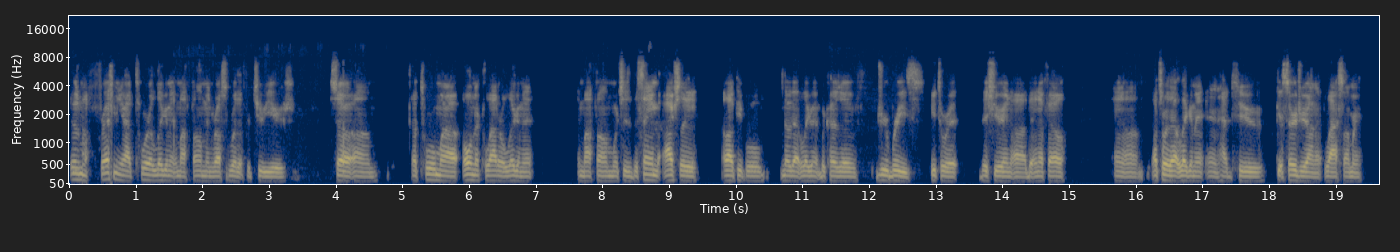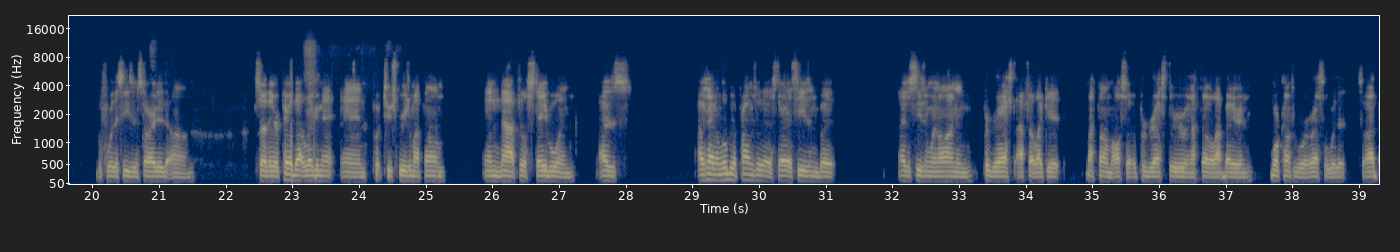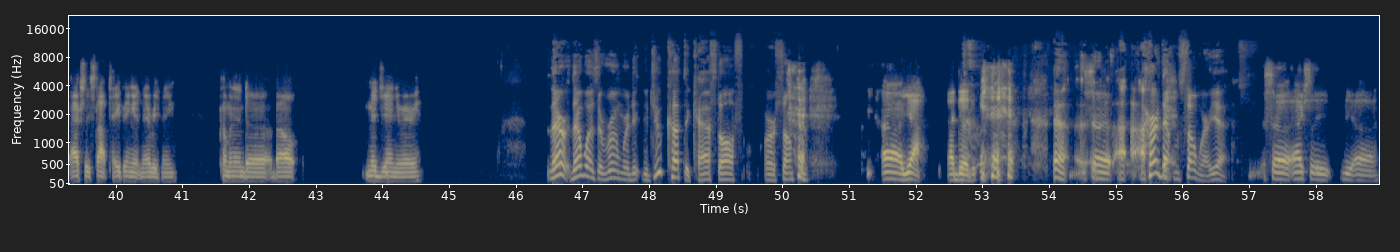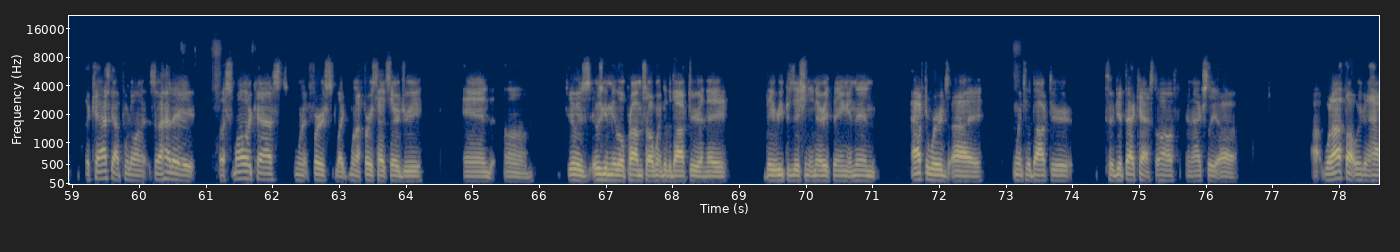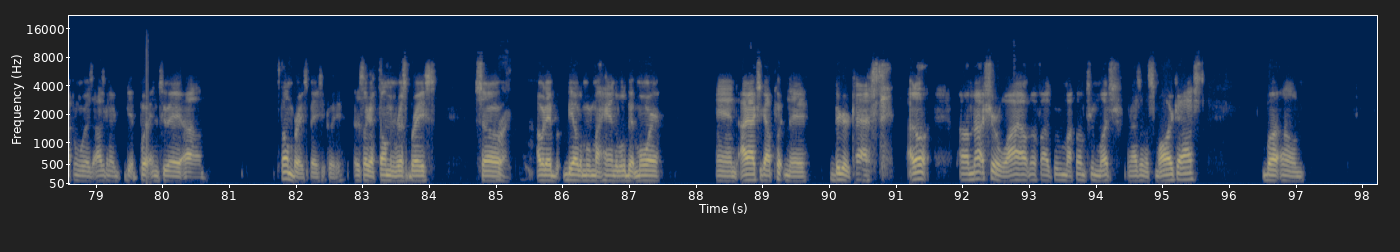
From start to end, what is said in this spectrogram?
it was my freshman year. I tore a ligament in my thumb and wrestled with it for two years. So um, I tore my ulnar collateral ligament in my thumb, which is the same. Actually, a lot of people know that ligament because of Drew Brees. He tore it this year in uh, the NFL and um, I tore that ligament and had to get surgery on it last summer before the season started. Um, so they repaired that ligament and put two screws in my thumb, and now it feels stable. And I was I was having a little bit of problems with it at the start of the season, but as the season went on and progressed, I felt like it my thumb also progressed through, and I felt a lot better and more comfortable to wrestle with it. So I actually stopped taping it and everything coming into about mid January. There, there was a rumor. Did, did you cut the cast off or something? uh, yeah, I did. yeah, so I, I, heard that from somewhere. Yeah. So actually, the uh, the cast got put on it. So I had a a smaller cast when it first, like when I first had surgery, and um, it was it was giving me a little problem. So I went to the doctor, and they they repositioned and everything. And then afterwards, I went to the doctor to get that cast off and actually uh what I thought was going to happen was I was going to get put into a um, thumb brace basically. It's like a thumb and wrist brace. So right. I would be able to move my hand a little bit more and I actually got put in a bigger cast. I don't I'm not sure why. I don't know if I was moving my thumb too much when I was in a smaller cast. But um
